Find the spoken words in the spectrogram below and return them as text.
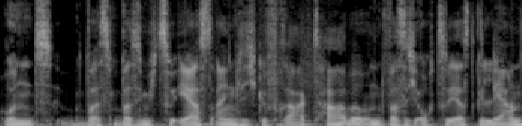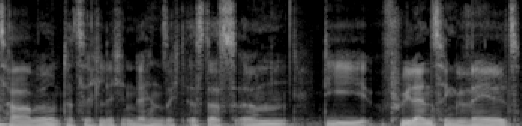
Und was, was ich mich zuerst eigentlich gefragt habe und was ich auch zuerst gelernt habe, tatsächlich in der Hinsicht, ist, dass ähm, die Freelancing-Welt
